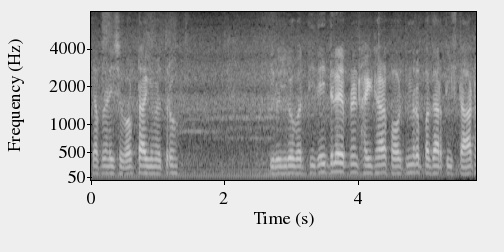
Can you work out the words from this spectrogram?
ਤੇ ਆਪਣੇ ਲਈ ਸਵਿਫਟ ਆ ਗਈ ਮਿੱਤਰੋ। 0032 ਤੇ ਇਧਰਲੇ ਆਪਣੇ 28 ਠਾੜ ਫੋਰਚੂਨਰ ਆਪਾਂ ਕਰਤੀ ਸਟਾਰਟ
